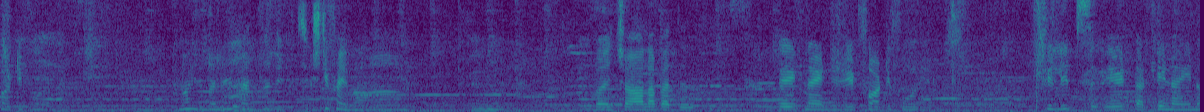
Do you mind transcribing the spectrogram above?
ఫార్టీ ఫోర్ ఇది భలే పెద్దది. సిక్స్టీ ఫైవా బాయ్ చాలా పెద్దది. Eight ninety eight forty four years Philips eight thirty nine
